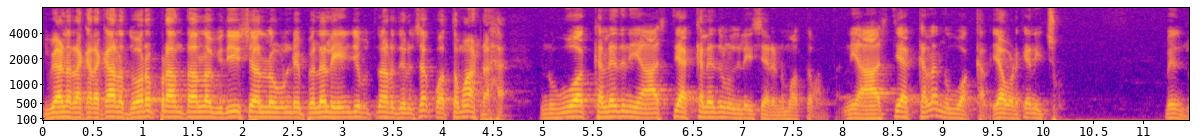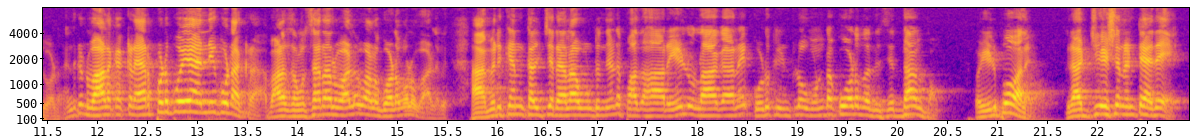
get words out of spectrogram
ఈవేళ రకరకాల దూర ప్రాంతాల్లో విదేశాల్లో ఉండే పిల్లలు ఏం చెబుతున్నారో తెలుసా? కొత్త మాట. నువ్వు అక్కలేదు నీ ఆస్తి అక్కలేదు అని వదిలేశారండి మొత్తం అంతా. నీ ఆస్తి అక్కల నువ్వు అక్కల ఎవరికైనా ఇచ్చుకో. మేము చూడం ఎందుకంటే వాళ్ళకి అక్కడ ఏర్పడిపోయాయి అన్నీ కూడా అక్కడ. వాళ్ళ సంసారాలు వాళ్ళు వాళ్ళ గొడవలు వాళ్ళవి. ఆ అమెరికన్ కల్చర్ ఎలా ఉంటుంది అంటే పదహారేళ్ళు లాగానే కొడుకు ఇంట్లో ఉండకూడదు అది సిద్ధాంతం. వెళ్ళిపోవాలి. గ్రాడ్యుయేషన్ అంటే అదే.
